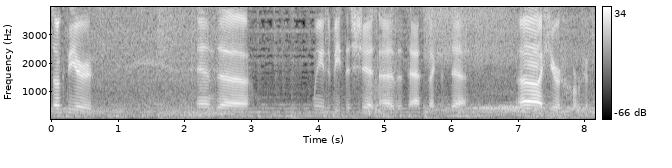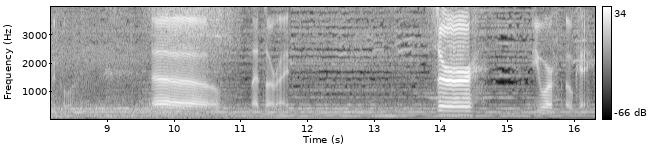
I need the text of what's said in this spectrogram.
Soak the earth. And, uh, we need to beat the shit out of this aspect of death. Oh, you're horrific. Oh, that's alright. Sir, you are okay.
